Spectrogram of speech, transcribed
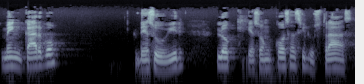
me encargo de subir lo que son cosas ilustradas.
